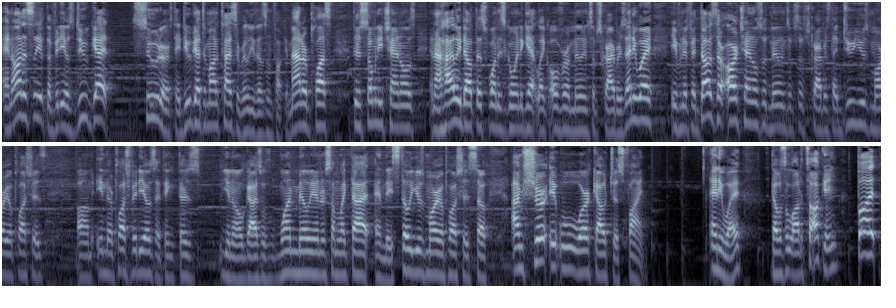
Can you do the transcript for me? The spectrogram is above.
And honestly, if the videos do get sued or if they do get demonetized, it really doesn't fucking matter. Plus, there's so many channels, and I highly doubt this one is going to get like over a million subscribers anyway. Even if it does, there are channels with millions of subscribers that do use Mario plushes um, in their plush videos. I think there's you know guys with 1 million or something like that, and they still use Mario plushes. So I'm sure it will work out just fine. Anyway, that was a lot of talking, but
